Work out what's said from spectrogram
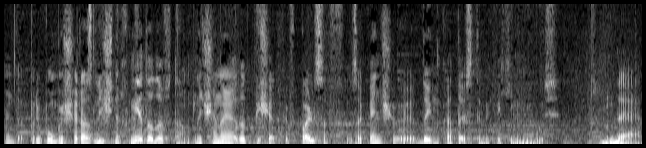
Да, при помощи различных методов, там, начиная от отпечатков пальцев, заканчивая ДНК-тестами какими-нибудь. Да.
